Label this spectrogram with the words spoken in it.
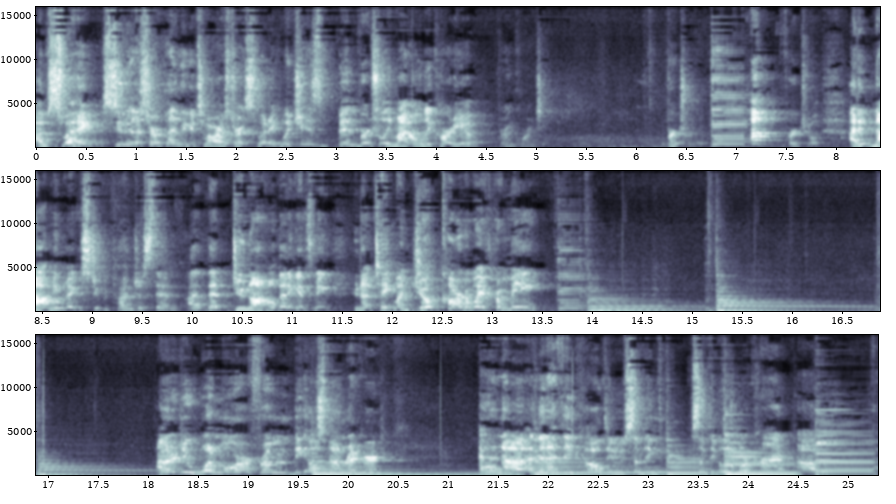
I'm sweating. As soon as I start playing the guitar, I start sweating, which has been virtually my only cardio during quarantine. Virtually. Virtual. I did not mean to make a stupid pun just then. I, that do not hold that against me. Do not take my joke card away from me. I'm gonna do one more from the Elsebound record, and uh, and then I think I'll do something something a little more current. Um,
